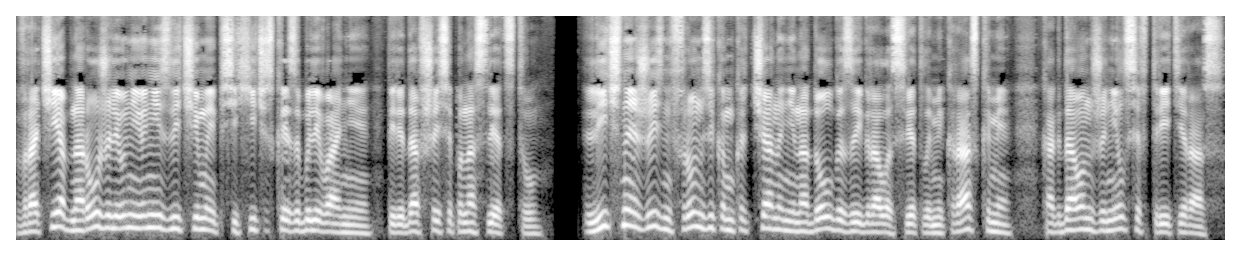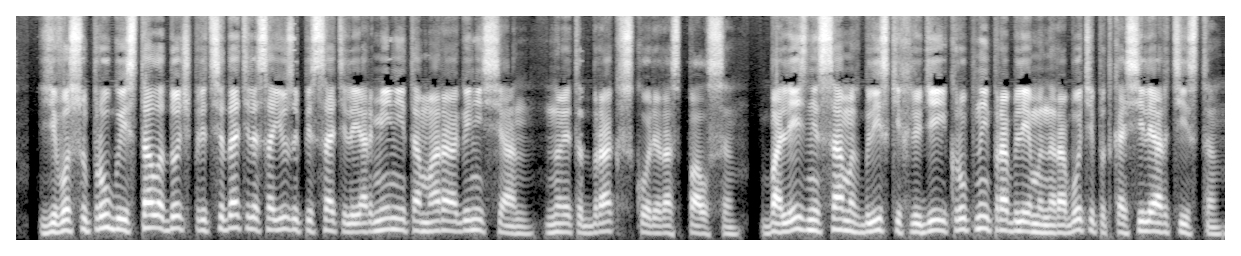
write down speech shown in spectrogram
Врачи обнаружили у нее неизлечимое психическое заболевание, передавшееся по наследству. Личная жизнь Фрунзика Мкртчана ненадолго заиграла светлыми красками, когда он женился в третий раз. Его супругой стала дочь председателя Союза писателей Армении Тамара Аганесян, но этот брак вскоре распался. Болезни самых близких людей и крупные проблемы на работе подкосили артиста.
